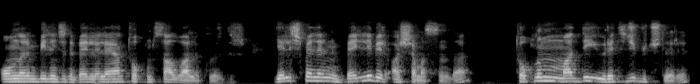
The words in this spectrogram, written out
onların bilincini belirleyen toplumsal varlıklarıdır. Gelişmelerinin belli bir aşamasında toplumun maddi üretici güçleri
